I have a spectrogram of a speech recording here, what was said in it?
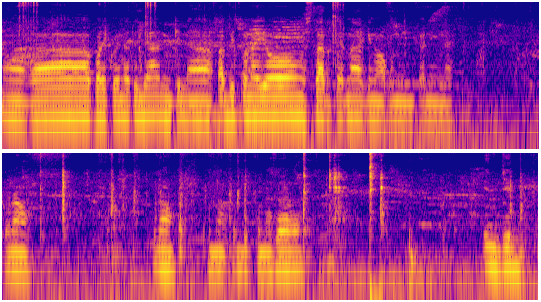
mga kaparikoy natin yan. Kinakabit ko na yung starter na kinuha ko ni- kanina. Ito na. oh. Ito na. oh. Kinakabit ko na sa engine.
